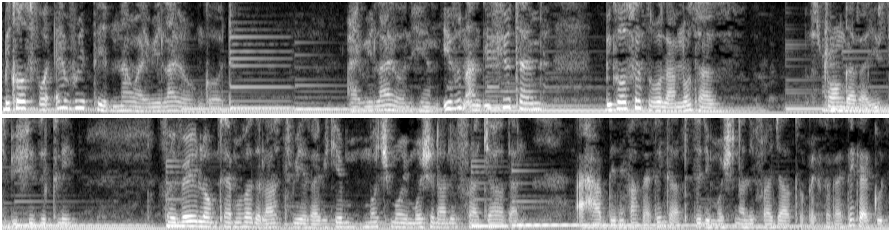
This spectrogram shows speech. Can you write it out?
Because for everything now I rely on God. I rely on Him. Even and the few times, because first of all, I'm not as strong as I used to be physically. For a very long time, over the last three years, I became much more emotionally fragile than I have been. In fact, I think I'm still emotionally fragile to some extent. I think I could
